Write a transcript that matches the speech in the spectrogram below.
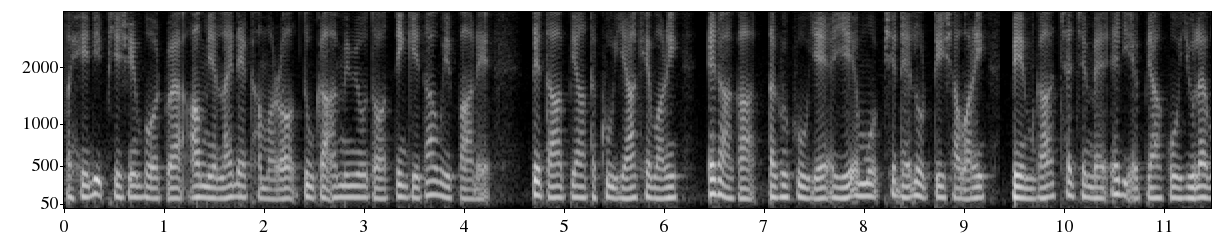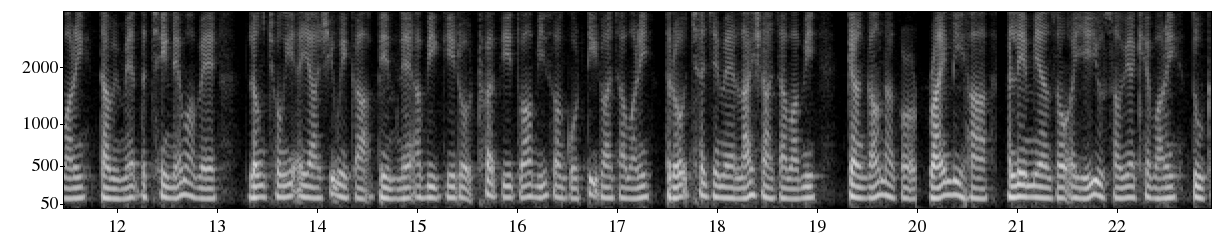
ပဟေတိဖြည့်ရှင်းဖို့အတွက်အောင်မြင်လိုက်တဲ့အခါမှာတော့သူကအမျိုးမျိုးသောတင်ကေတာဝေပါတဲ့တစ်သားပြားတစ်ခုရခဲ့ပါရီ အဲ့ဒါကတခုခုရဲ့အရေးအမှုဖြစ်တယ်လို့တေးရှာပါရီဘင်ကချက်ချင်းပဲအဲ့ဒီအပြားကိုယူလိုက်ပါရီဒါပေမဲ့တစ်ချိန်တည်းမှာပဲလုံခြုံရေးအရာရှိတွေကဘင်နဲ့အဘီကေတို့ထွက်ပြေးသွားပြီးဆိုကိုတိသွားကြပါရီသူတို့ချက်ချင်းပဲလိုက်ရှာကြပါပြီကံကောင်းတာကရိုင်းလီဟာအလင်းမြန်ဆုံးအရေးယူဆောင်ရွက်ခဲ့ပါရီသူက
